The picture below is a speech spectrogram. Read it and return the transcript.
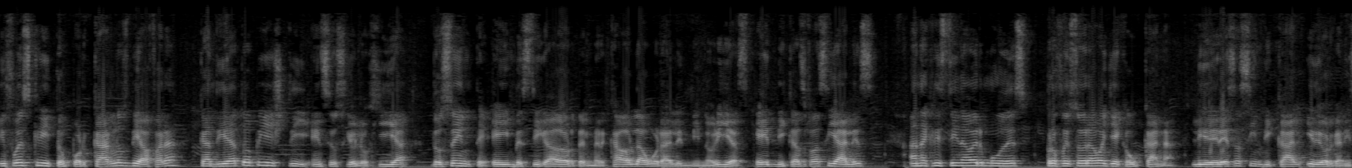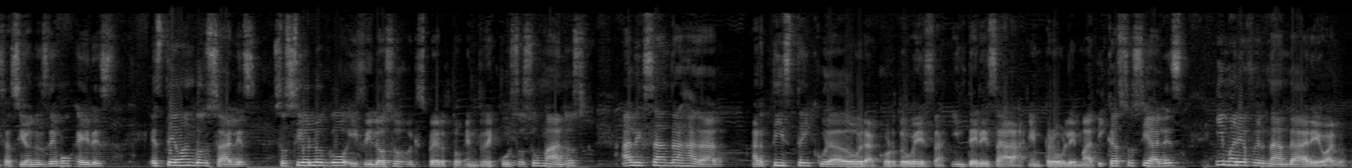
y fue escrito por Carlos Biafara, candidato a PhD en sociología, docente e investigador del mercado laboral en minorías étnicas raciales, Ana Cristina Bermúdez, profesora vallecaucana, lideresa sindical y de organizaciones de mujeres, Esteban González, sociólogo y filósofo experto en recursos humanos, Alexandra Haddad, artista y curadora cordobesa interesada en problemáticas sociales, y María Fernanda Arevalo,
